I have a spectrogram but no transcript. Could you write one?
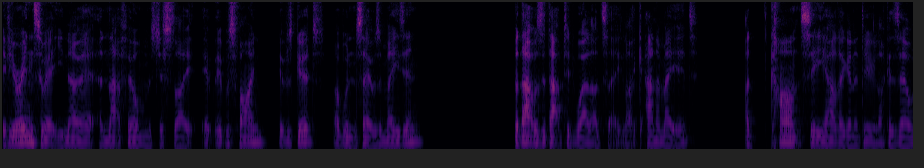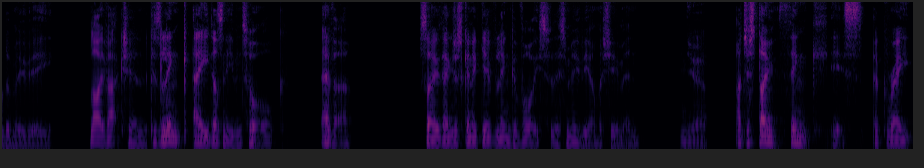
if you're into it, you know it. And that film was just like it. It was fine. It was good. I wouldn't say it was amazing, but that was adapted well. I'd say, like animated. I can't see how they're gonna do like a Zelda movie live action because Link A doesn't even talk ever. So they're just gonna give Link a voice for this movie. I'm assuming. Yeah. I just don't think it's a great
